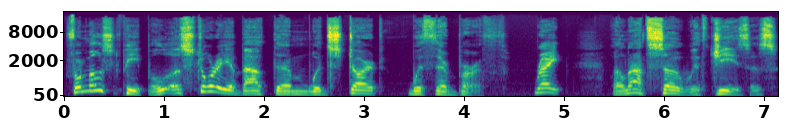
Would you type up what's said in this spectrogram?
For most people, a story about them would start with their birth, right? Well, not so with Jesus.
